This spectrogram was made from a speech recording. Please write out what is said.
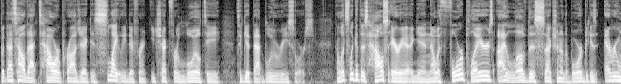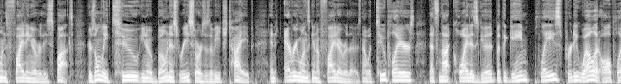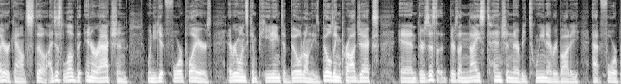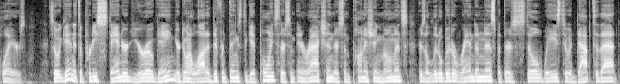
But that's how that tower project is slightly different. You check for loyalty to get that blue resource. Now let's look at this house area again. Now with four players, I love this section of the board because everyone's fighting over these spots. There's only two, you know, bonus resources of each type and everyone's going to fight over those. Now with two players, that's not quite as good, but the game plays pretty well at all player counts still. I just love the interaction when you get four players. Everyone's competing to build on these building projects and there's just a, there's a nice tension there between everybody at four players. So again, it's a pretty standard Euro game. You're doing a lot of different things to get points. There's some interaction, there's some punishing moments, there's a little bit of randomness, but there's still ways to adapt to that.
